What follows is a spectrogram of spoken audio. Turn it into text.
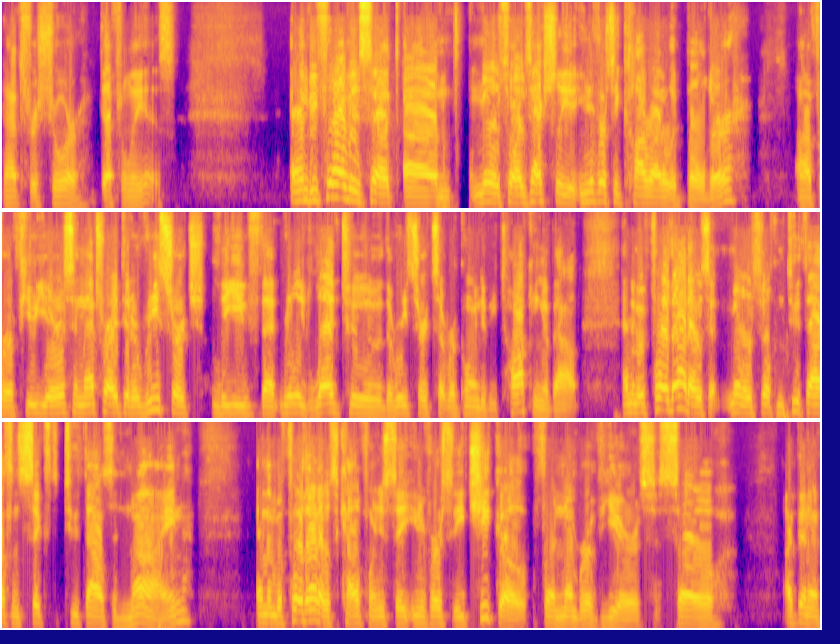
That's for sure. Definitely is. And before I was at um, Miller, so I was actually at University of Colorado at Boulder uh, for a few years. And that's where I did a research leave that really led to the research that we're going to be talking about. And then before that, I was at Millersville from 2006 to 2009. And then before that, I was California State University Chico for a number of years. So I've been a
